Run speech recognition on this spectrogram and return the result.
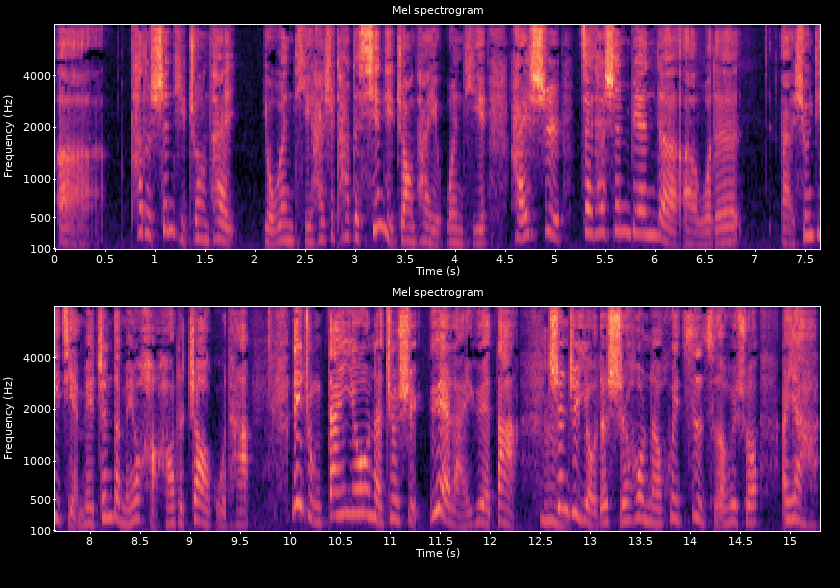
呃，她的身体状态有问题，还是他的心理状态有问题，还是在他身边的呃我的呃兄弟姐妹真的没有好好的照顾他？那种担忧呢，就是越来越大，甚至有的时候呢会自责，会说：“哎呀。”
